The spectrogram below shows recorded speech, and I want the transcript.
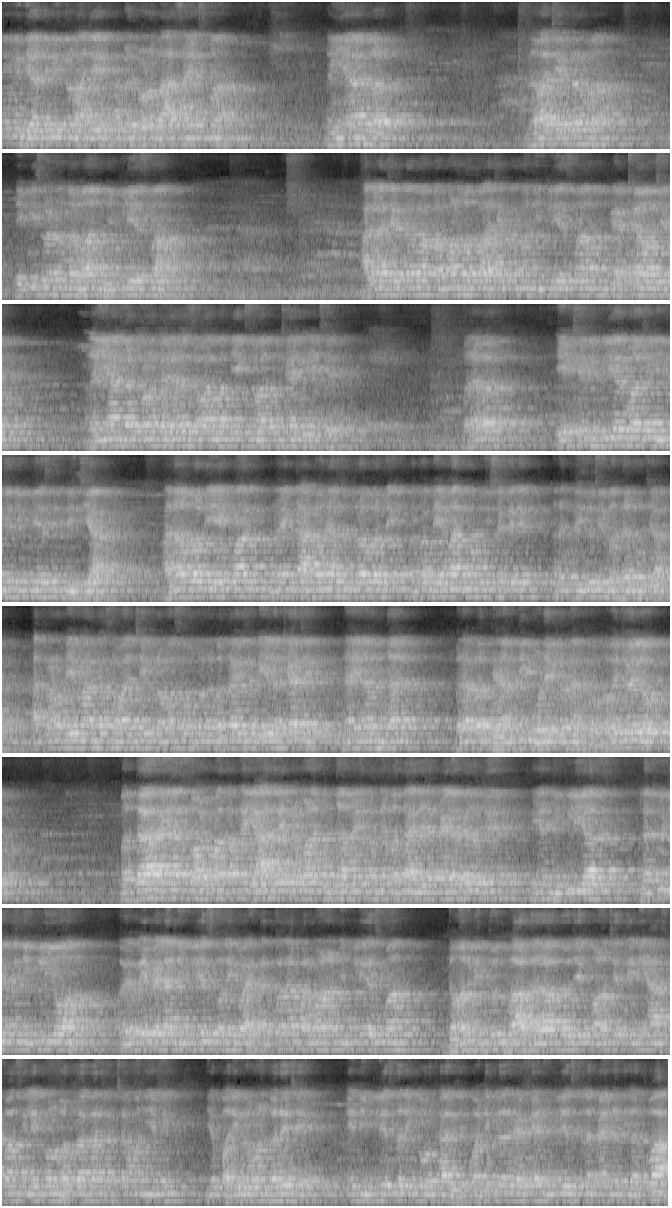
વિદ્યાર્થી મિત્રો, આજે આપણે ધોરણ બાર સાયન્સમાં અહીંયા આગળ નવા ચેપ્ટરમાં એપિસોડ નંબર વન ન્યુક્લિયસમાં આગલા ચેપ્ટર વર્તુળાકાર કક્ષામાં નિયમિત જે પરિભ્રમણ કરે છે, એ ન્યુક્લિયસ તરીકે ઓળખાય છે. પર્ટિક્યુલર વ્યાખ્યા ન્યુક્લિયસ લખાઈ નથી. અથવા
